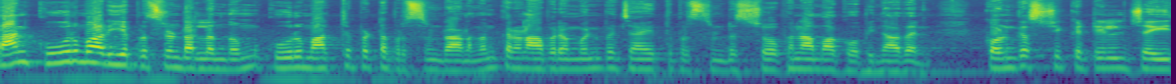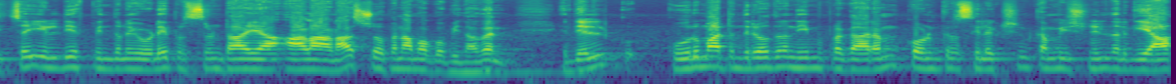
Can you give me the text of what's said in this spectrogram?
താൻ കൂറുമാറിയ പ്രസിഡന്റല്ലെന്നും കൂറുമാറ്റപ്പെട്ട പ്രസിഡന്റാണെന്നും കരുണാപുരം മുൻ പഞ്ചായത്ത് പ്രസിഡന്റ് ശോഭനാമ ഗോപിനാഥൻ. കോൺഗ്രസ് ടിക്കറ്റിൽ ജയിച്ച് എൽ ഡി എഫ് പിന്തുണയോടെ പ്രസിഡന്റായ ആളാണ് ശോഭനാമ ഗോപിനാഥൻ. ഇതിൽ കൂറുമാറ്റ നിരോധന നിയമപ്രകാരം കോൺഗ്രസ് ഇലക്ഷൻ കമ്മീഷനിൽ നൽകിയ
